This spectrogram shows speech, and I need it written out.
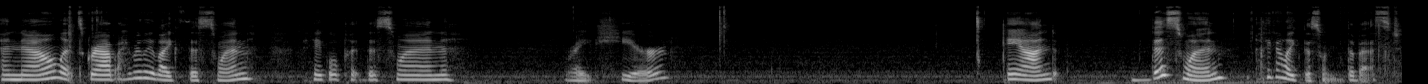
And now let's grab, I really like this one. I think we'll put this one right here. And this one, I think I like this one the best.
